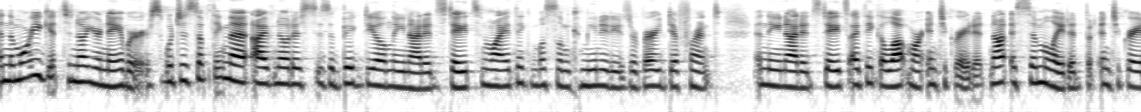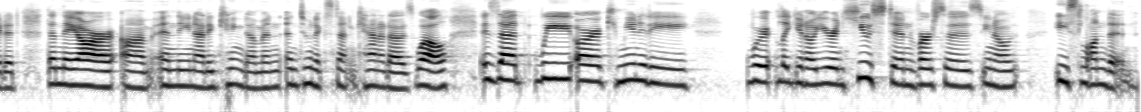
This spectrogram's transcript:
And the more you get to know your neighbors, which is something that I've noticed is a big deal in the United States and why I think Muslim communities are very different in the United States. I think a lot more integrated, not assimilated, but integrated than they are um, in the United Kingdom and, and to an extent in Canada as well, is that we are a community we're like you know you're in Houston versus you know East London.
